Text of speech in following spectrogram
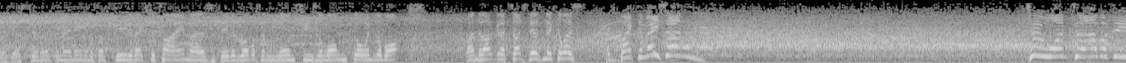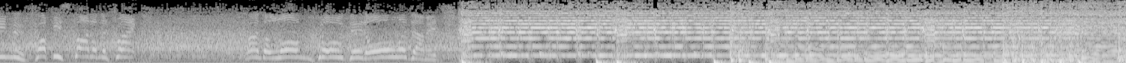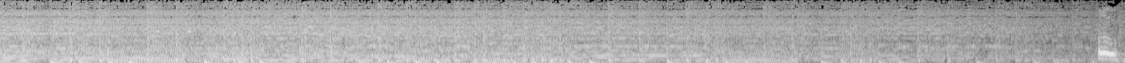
So just two minutes remaining in the first period of extra time as David Robertson launches the long throw into the box. Van der Ark going to touch. There's Nicholas. It's back to Mason. 2-1 to Aberdeen. Jockey start on the track. And the long throw did all the damage.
